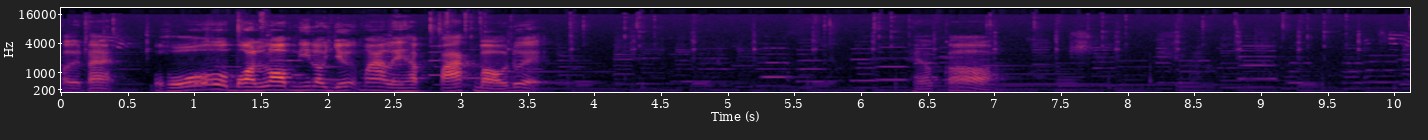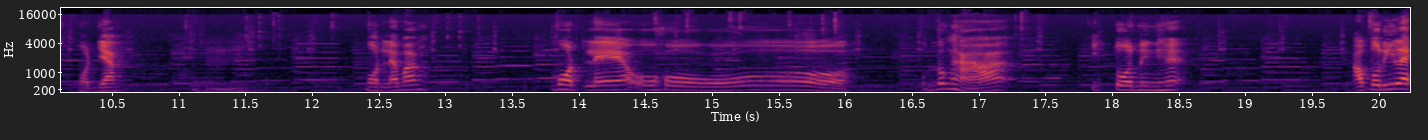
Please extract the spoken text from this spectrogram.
เปิดไป โอ้โห บอลรอบนี้เราเยอะมากเลยครับ ปาร์คบอลด้วย แล้วก็ หมดยังอื้อหือหมดแล้วมั้ง หมดแล้วโอ้โห ผมต้องหาอีกตัวหนึ่งฮะ เอาตัวนี้แล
